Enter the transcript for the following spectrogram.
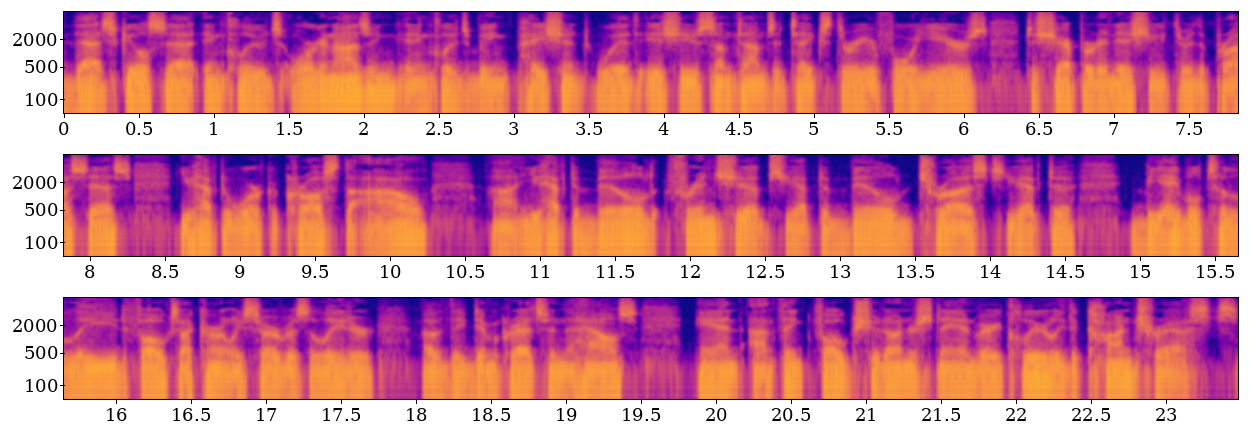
That skill set includes organizing, it includes being patient with issues. Sometimes it takes three or four years to shepherd an issue through the process. You have to work across the aisle. Uh, you have to build friendships. You have to build trust. You have to be able to lead folks. I currently serve as a leader of the Democrats in the House, and I think folks should understand very clearly the contrasts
